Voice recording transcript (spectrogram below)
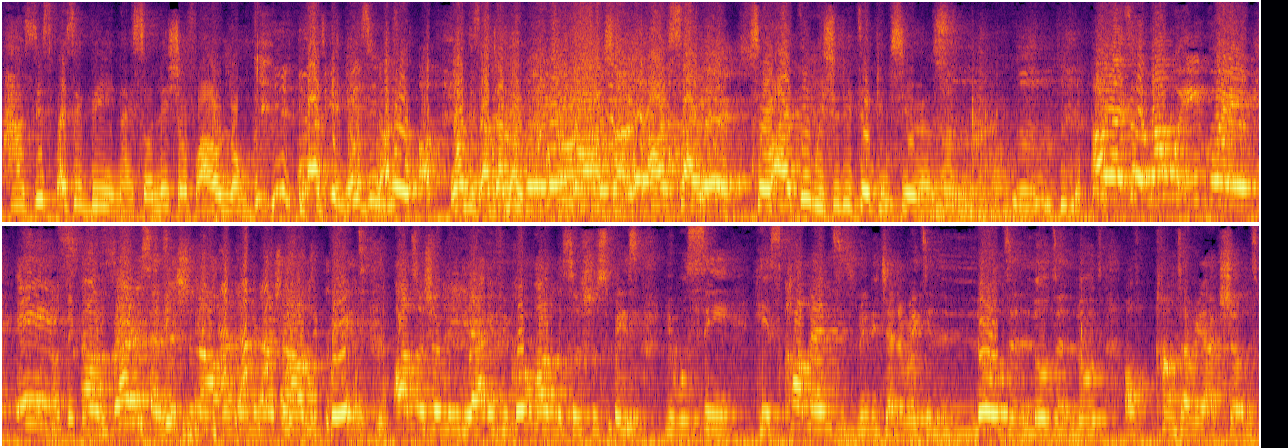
has this person been in isolation for how long? that he doesn't know what is actually going on Outside. outside. Yes. So I think we shouldn't take him serious. Hmm. Hmm. All right, so a very sensational and controversial debate on social media. If you go on the social space, you will see his comments is really generating loads and loads and loads of counter reactions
